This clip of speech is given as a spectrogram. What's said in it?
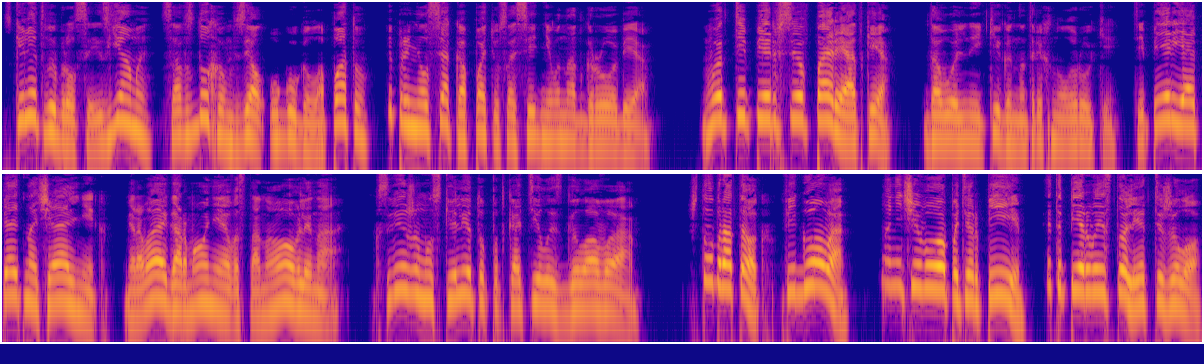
Скелет выбрался из ямы, со вздохом взял у Гуга лопату и принялся копать у соседнего надгробия. «Вот теперь все в порядке!» Довольный Киган натряхнул руки. «Теперь я опять начальник. Мировая гармония восстановлена. К свежему скелету подкатилась голова. «Что, браток, фигово? Ну ничего, потерпи. Это первые сто лет тяжело.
